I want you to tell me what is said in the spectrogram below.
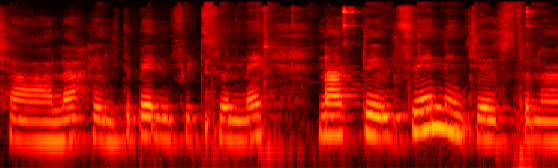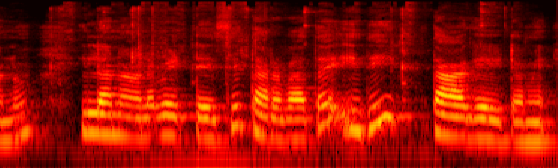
చాలా హెల్త్ బెనిఫిట్స్ ఉన్నాయి. నాకు తెలిసే నేను చేస్తున్నాను. ఇలా నానబెట్టేసి తర్వాత ఇది తాగేయటమే.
